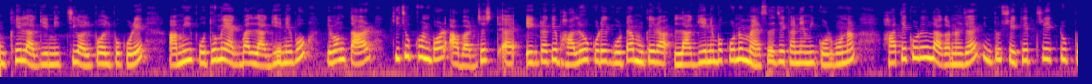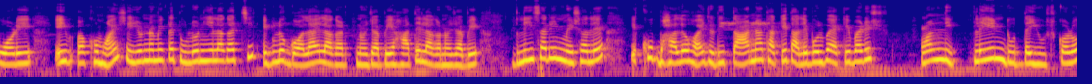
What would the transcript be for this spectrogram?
মুখে লাগিয়ে নিচ্ছি অল্প অল্প করে। আমি প্রথমে একবার লাগিয়ে নেব এবং তার কিছুক্ষণ পর আবার জাস্ট এটাকে ভালো করে গোটা মুখে লাগিয়ে নেব। কোনো ম্যাসেজ এখানে আমি করব না। হাতে করেও লাগানো যায়, কিন্তু সেক্ষেত্রে একটু পরে এই রকম হয়। সেই জন্য আমি একটা তুলো নিয়ে লাগাচ্ছি। এগুলো গলায় লাগানো যাবে, হাতে লাগানো যাবে। গ্লিসারিন মেশালে এ খুব ভালো হয়। যদি তা না থাকে, তাহলে বলব একেবারে অনলি প্লেন দুধটা ইউজ করো।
